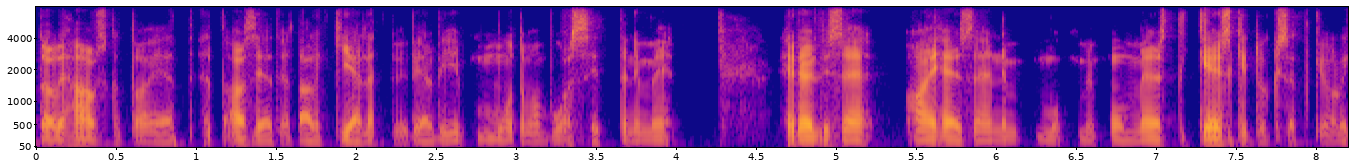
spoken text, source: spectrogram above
toi oli hauska toi, että, että asiat, joita oli kielletty vielä viime, muutaman vuosi sitten, niin me edelliseen aiheeseen, niin mun mielestä keskityksetkin oli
